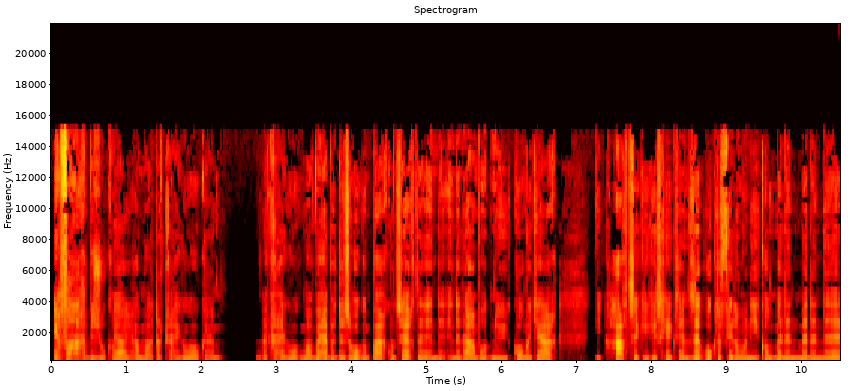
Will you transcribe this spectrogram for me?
ervaren bezoeker. Ja, ja maar dat krijgen we ook. Hè. Dat krijgen we ook. Maar we hebben dus ook een paar concerten in, de, in het aanbod nu, komend jaar, die hartstikke geschikt zijn. Dus ook de Philharmonie komt met een, met een, uh,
